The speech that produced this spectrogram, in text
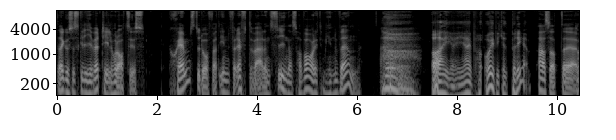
Där Augustus skriver till Horatius Skäms du då för att inför eftervärlden synas ha varit min vän? Oj, oj, oj, oj, vilket brev. Alltså att eh,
